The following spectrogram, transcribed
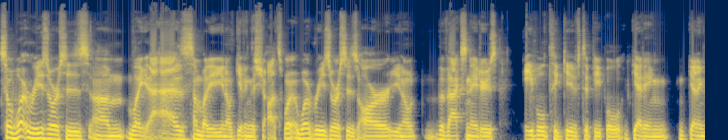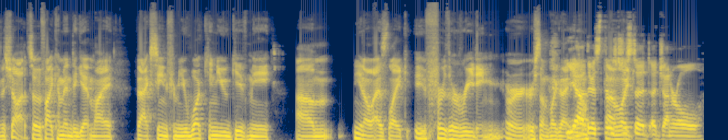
So, what resources, um, like as somebody you know giving the shots, what what resources are you know the vaccinators able to give to people getting getting the shot? So, if I come in to get my vaccine from you, what can you give me um you know as like further reading or or something like that yeah you know? there's there's um, just like, a, a, general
